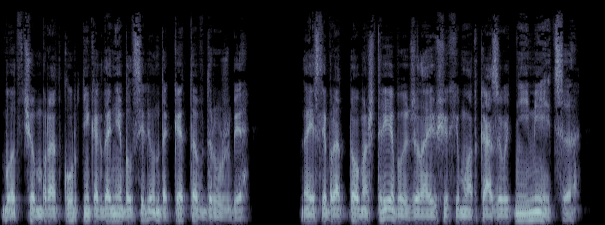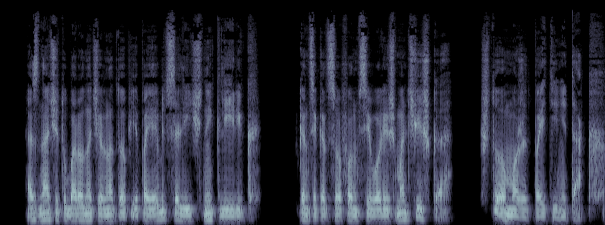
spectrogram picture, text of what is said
Вот в чем брат Курт никогда не был силен, так это в дружбе. Но если брат Томаш требует, желающих ему отказывать не имеется. А значит, у барона Чернотопья появится личный клирик. В конце концов, он всего лишь мальчишка. Что может пойти не так?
